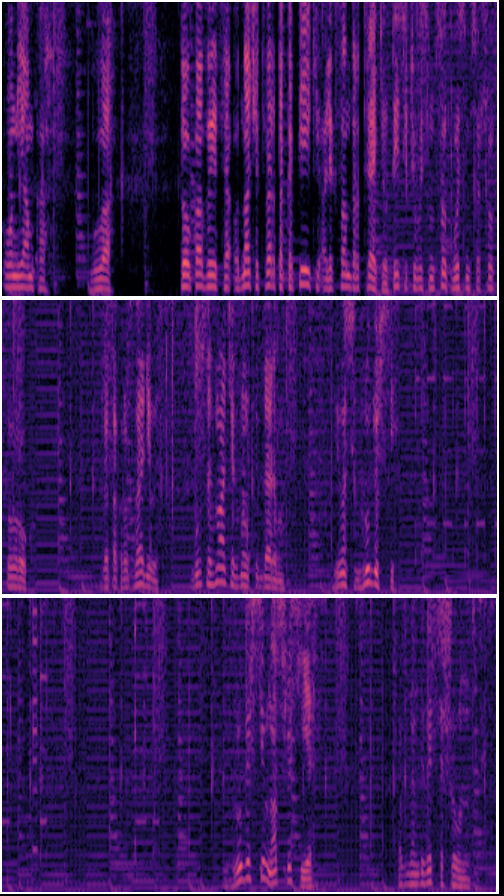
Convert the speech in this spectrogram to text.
Он ямка була. То, оказується, 1 четверта копійки Олександра III 1886 року. Вже так розгледіли. Був сигнальчик знову під деревом. І ось в грудочці. В грудочці в нас щось є. Зараз будемо дивитися, що воно тут.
